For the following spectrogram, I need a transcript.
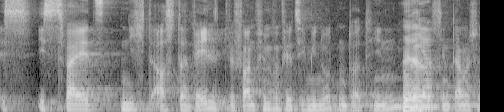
es ist zwar jetzt nicht aus der Welt, wir fahren 45 Minuten dorthin, Ja. sind damals,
